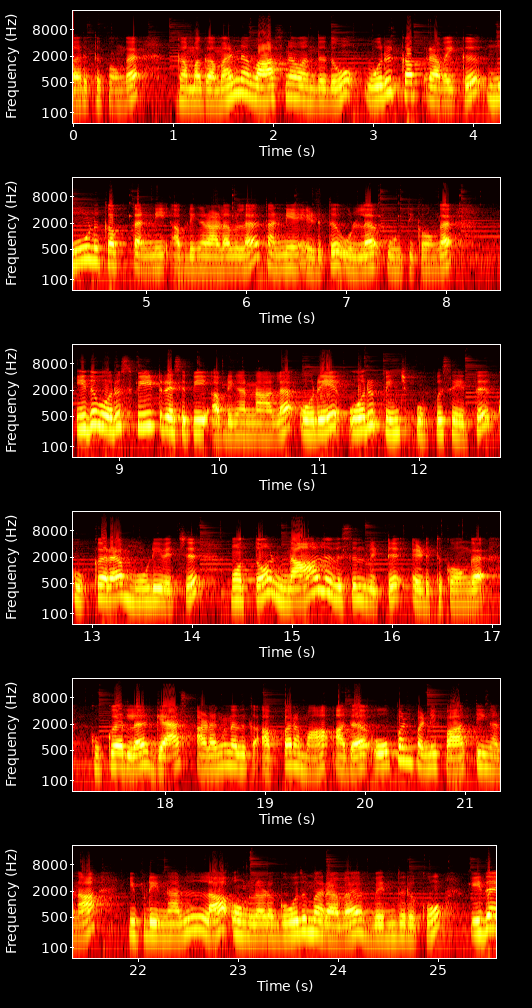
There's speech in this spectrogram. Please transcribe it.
வறுத்துக்கோங்க. கம கமன்னு வாசனை வந்ததும் ஒரு கப் ரவைக்கு மூணு கப் தண்ணி அப்படிங்கிற அளவில் தண்ணியை எடுத்து உள்ளே ஊற்றிக்கோங்க இது ஒரு ஸ்வீட் ரெசிபி அப்படிங்கறனால ஒரே ஒரு பிஞ்ச் உப்பு சேர்த்து குக்கரை மூடி வச்சு மொத்தம் நாலு விசில் விட்டு எடுத்துக்கோங்க. குக்கரில் கேஸ் அடங்கினதுக்கு அப்புறமா அதை ஓப்பன் பண்ணி பார்த்தீங்கன்னா இப்படி நல்லா உங்களோட கோதுமை ரவை வெந்திருக்கும். இதை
